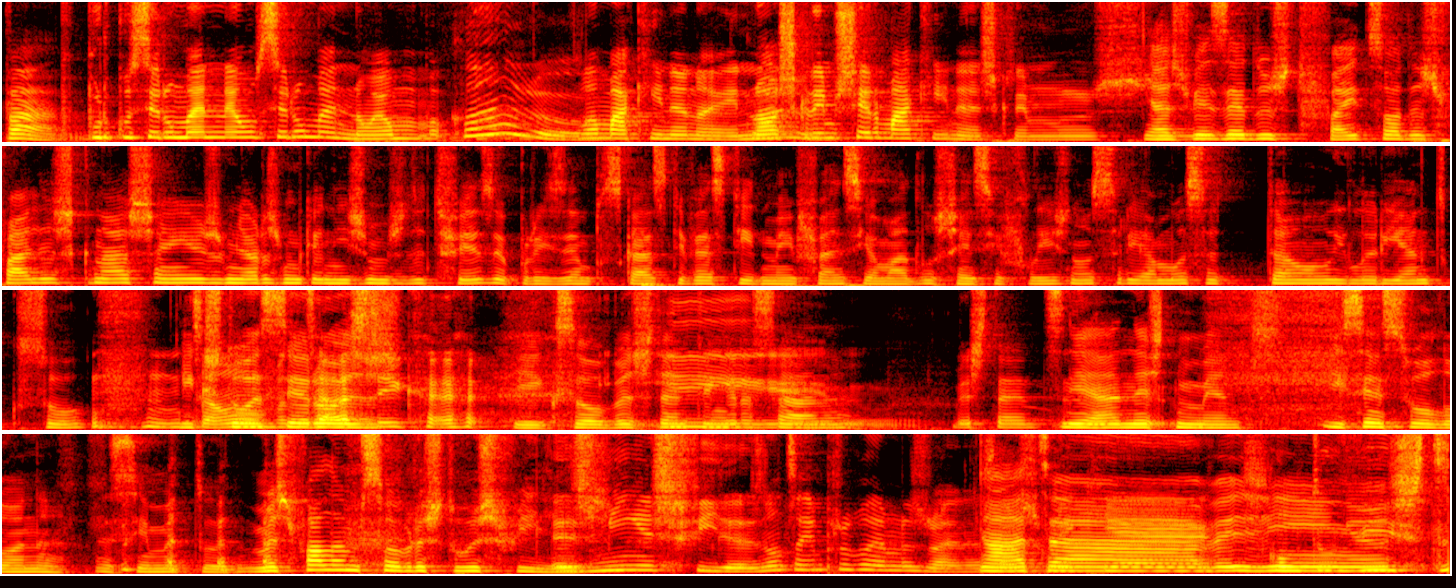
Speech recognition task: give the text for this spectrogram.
Pá, porque o ser humano é um ser humano, não é uma, claro! uma máquina, não é? Nós queremos ser máquinas, queremos. E às vezes é dos defeitos ou das falhas que nascem os melhores mecanismos de defesa. Eu, por exemplo, se caso tivesse tido uma infância ou uma adolescência feliz, não seria a moça tão hilariante que sou e que estou a ser hoje. fantástica. E que sou bastante E engraçada. Bastante. Yeah, neste momento. E sensualona, acima de tudo. Mas fala-me sobre as tuas filhas. As minhas filhas não têm problemas, Joana. Ah, Sabes como é tá, que é? Como tu viste,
